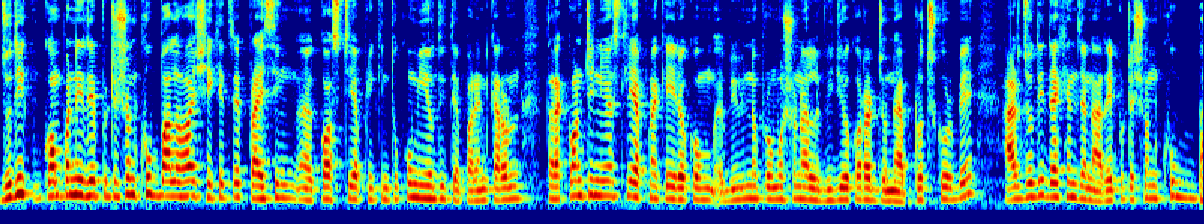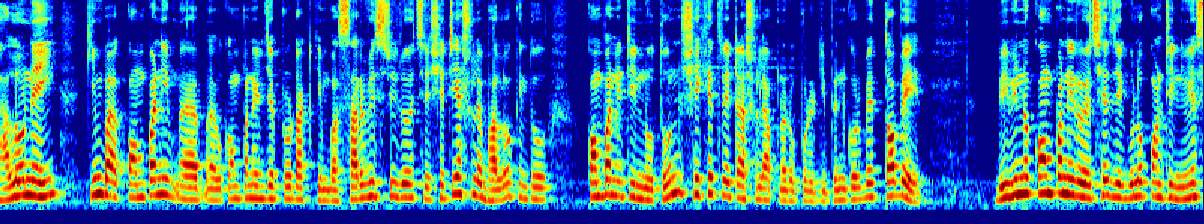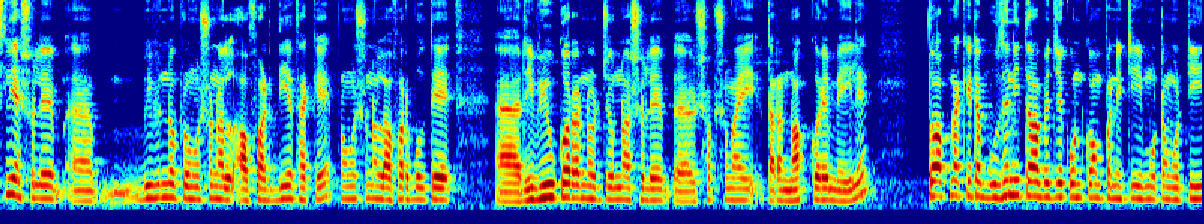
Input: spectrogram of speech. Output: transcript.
যদি কোম্পানির রেপুটেশন খুব ভালো হয়, সেক্ষেত্রে প্রাইসিং কস্টটি আপনি কিন্তু কমিয়েও দিতে পারেন। কারণ, তারা কন্টিনিউয়াসলি আপনাকে এরকম বিভিন্ন প্রমোশনাল ভিডিও করার জন্য অ্যাপ্রোচ করবে। আর যদি দেখেন যে, না রেপুটেশন খুব ভালো নেই, কিংবা কোম্পানি কোম্পানির যে প্রোডাক্ট কিংবা সার্ভিসটি রয়েছে, সেটি আসলে ভালো, কিন্তু কোম্পানিটি নতুন, সেক্ষেত্রে এটা আসলে আপনার উপরে ডিপেন্ড করবে। তবে বিভিন্ন কোম্পানি রয়েছে যেগুলো কন্টিনিউয়াসলি আসলে বিভিন্ন প্রমোশনাল অফার দিয়ে থাকে। প্রমোশনাল অফার বলতে রিভিউ করানোর জন্য আসলে সবসময় তারা নক করে মেইলে তো আপনাকে এটা বুঝে নিতে হবে যে কোন কোম্পানিটি মোটামুটি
